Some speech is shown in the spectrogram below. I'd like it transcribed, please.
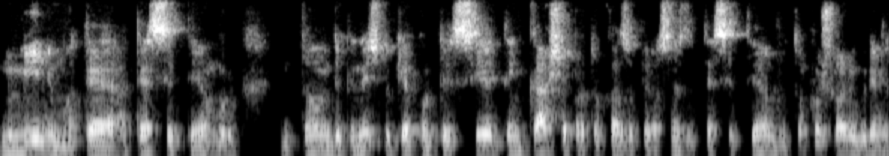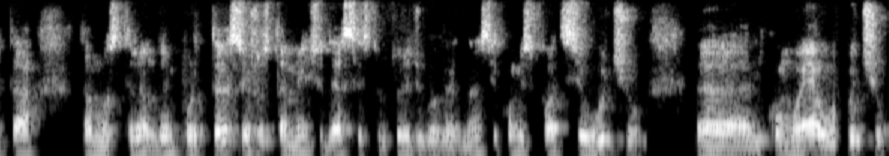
no mínimo até, até setembro. Então, independente do que acontecer, tem caixa para tocar as operações até setembro. Então, poxa, olha, o Grêmio está tá mostrando a importância justamente dessa estrutura de governança e como isso pode ser útil uh, e como é útil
